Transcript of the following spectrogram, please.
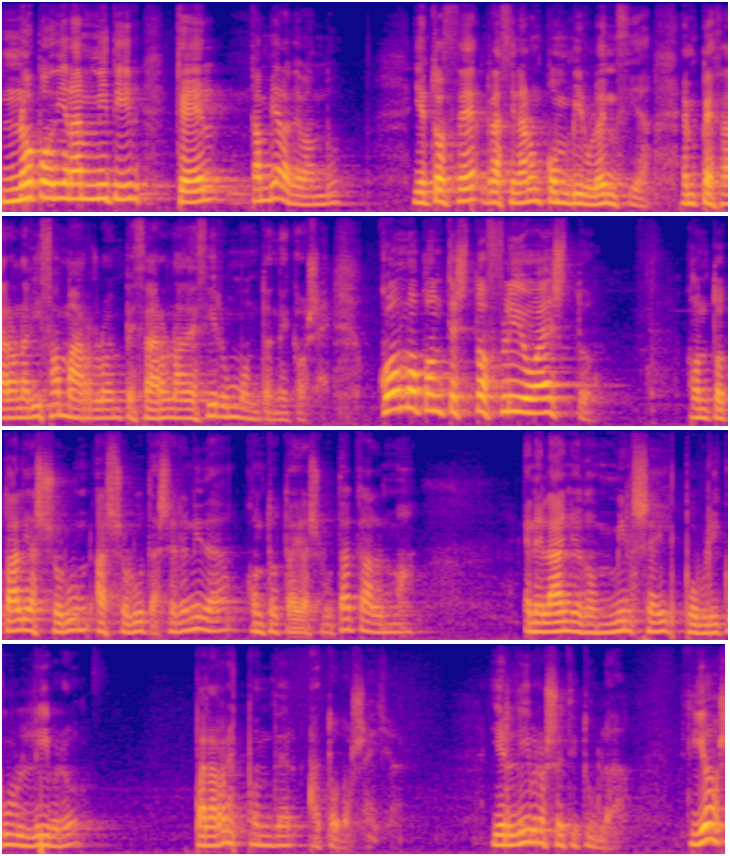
no podían admitir que él cambiara de bando. Y entonces reaccionaron con virulencia, empezaron a difamarlo, empezaron a decir un montón de cosas. ¿Cómo contestó Flío a esto? Con total y absoluta serenidad, con total y absoluta calma. En el año 2006 publicó un libro para responder a todos ellos. Y el libro se titula Dios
